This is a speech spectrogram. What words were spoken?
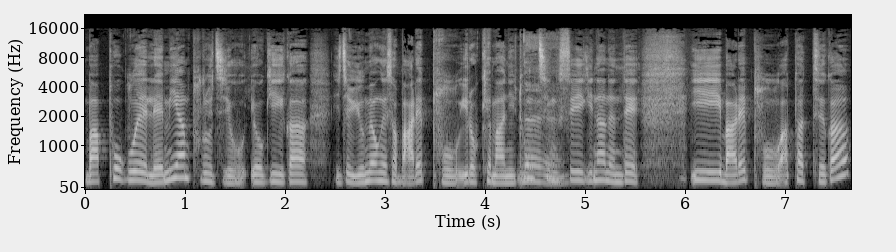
마포구의 래미안 푸르지오 여기가 이제 유명해서 마래푸 이렇게 많이 통칭 네. 쓰이긴 하는데 이 마래푸 아파트가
